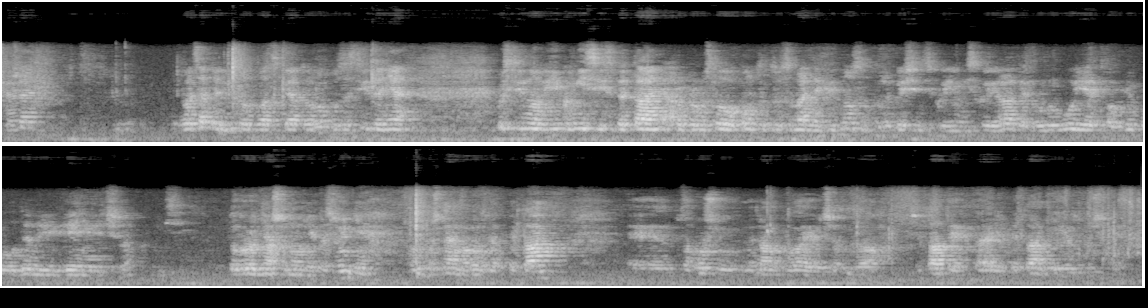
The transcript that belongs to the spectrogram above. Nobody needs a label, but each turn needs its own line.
Ще 20 лютого 25 року засідання постійної комісії з питань агропромислового комплексу земельних відносин Кожепищенської міської ради головує Павлюк Володимир Євгенійович член комісії.
Доброго дня, шановні присутні. Розпочнемо розгляд питань. Е, Запрошую Дмитра Миколайовича зачитати перелік питань і озвучити.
